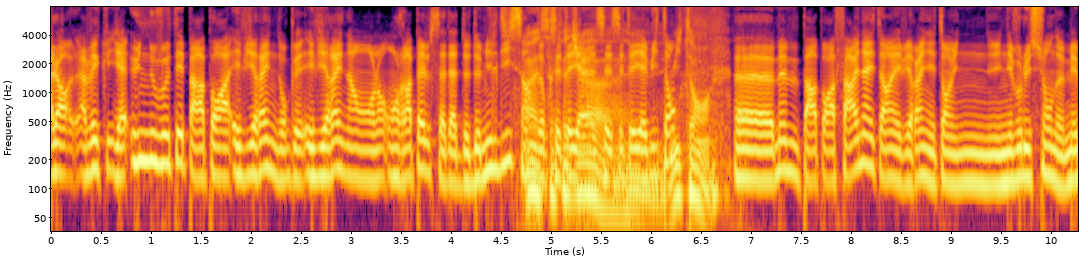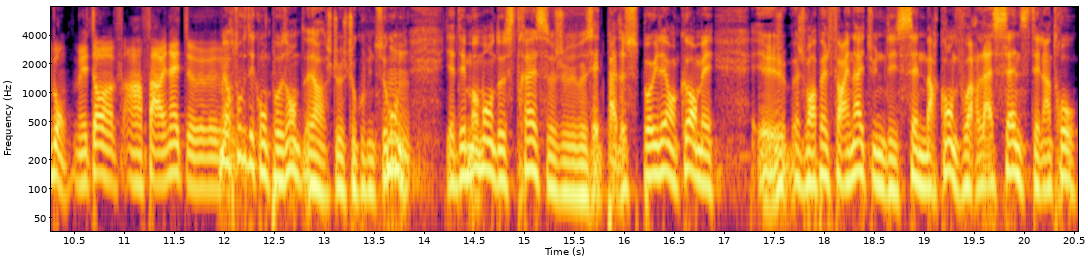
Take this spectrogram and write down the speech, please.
alors, avec, il y a une nouveauté par rapport à Heavy Rain. Donc, Heavy Rain, hein, on, on le rappelle, ça date de 2010. hein, Ouais, donc, c'était il y a- c'était il y a 8 ans. 8 ans. Euh, même par rapport à Fahrenheit, hein, Heavy Rain étant une, une évolution de. Mais bon, mais étant un Fahrenheit. euh, Mais on retrouve des composantes. D'ailleurs, je te, je te coupe une seconde. Mm. Il y a des moments de stress. Je n'essaie pas de spoiler encore, mais euh, je, je me rappelle Fahrenheit, une des scènes marquantes, voire la scène, c'était l'intro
